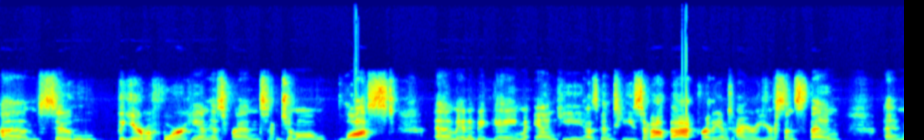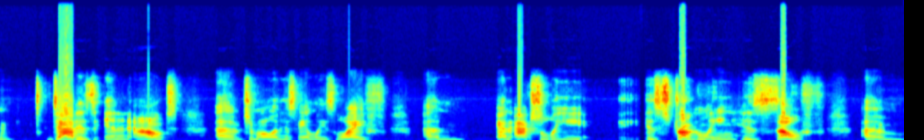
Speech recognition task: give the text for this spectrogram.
Um, so the year before, he and his friend Jamal lost um, in a big game, and he has been teased about that for the entire year since then. And dad is in and out of Jamal and his family's life, um, and actually is struggling his self um,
